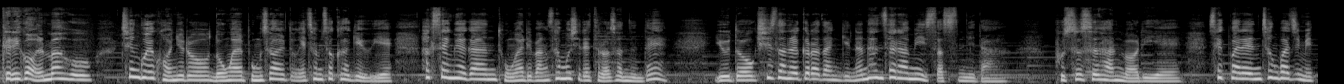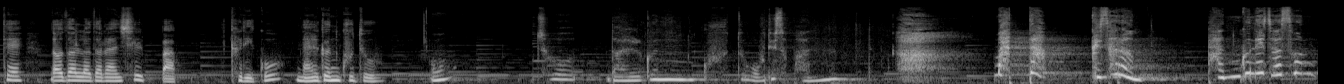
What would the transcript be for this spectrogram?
그리고 얼마 후 친구의 권유로 농활 봉사활동에 참석하기 위해 학생회관 동아리방 사무실에 들어섰는데 유독 시선을 끌어당기는 한 사람이 있었습니다. 부스스한 머리에 색바랜 청바지 밑에 너덜너덜한 실밥 그리고 낡은 구두. 어? 저 낡은 구두 어디서 봤는데? 맞다! 그 사람! 단군의 자손!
